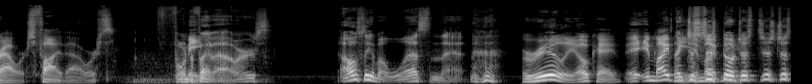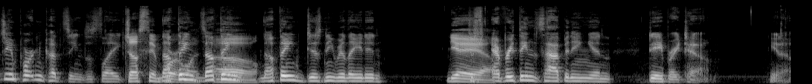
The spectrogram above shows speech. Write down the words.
hours, five hours, four maybe. to five hours. I was thinking about less than that. really? Okay, it, it might like be. Just, just no, just just just the important cutscenes. It's like just the important nothing, ones. nothing, oh. nothing Disney related. Yeah, just yeah. Everything that's happening in Daybreak Town. You know,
